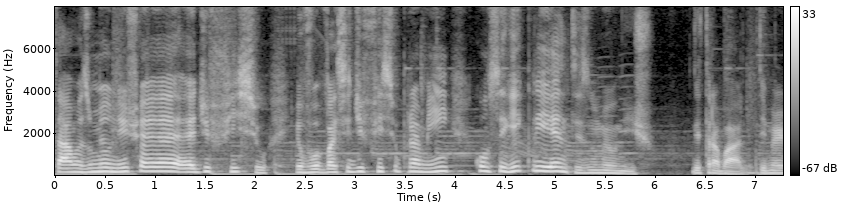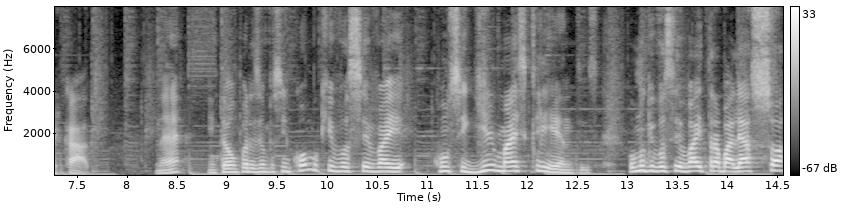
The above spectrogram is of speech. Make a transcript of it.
tá, mas o meu nicho é, é difícil, eu vou, vai ser difícil para mim conseguir clientes no meu nicho de trabalho, de mercado, né? Então, por exemplo, assim, como que você vai conseguir mais clientes? Como que você vai trabalhar só,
